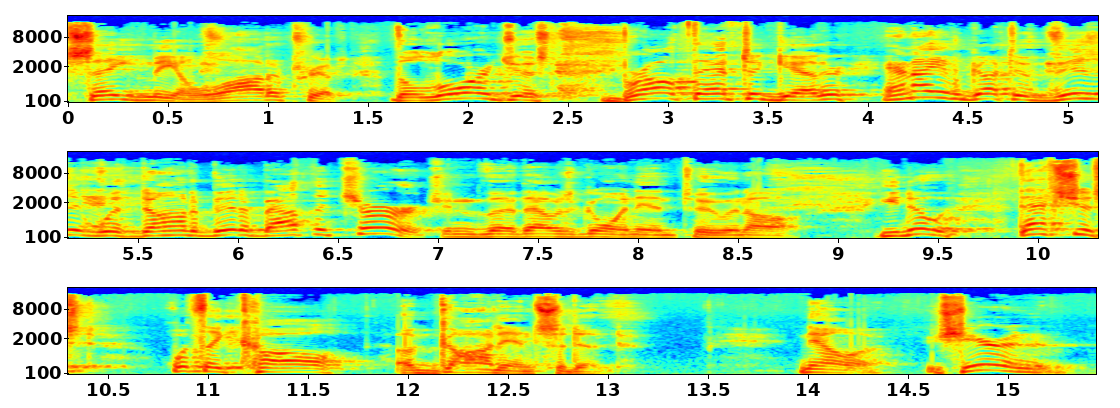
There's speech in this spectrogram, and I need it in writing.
Saved me a lot of trips. The Lord just brought that together, and I even got to visit with Don a bit about the church and that I was going into and all. You know, that's just what they call a God incident. Now, Sharon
